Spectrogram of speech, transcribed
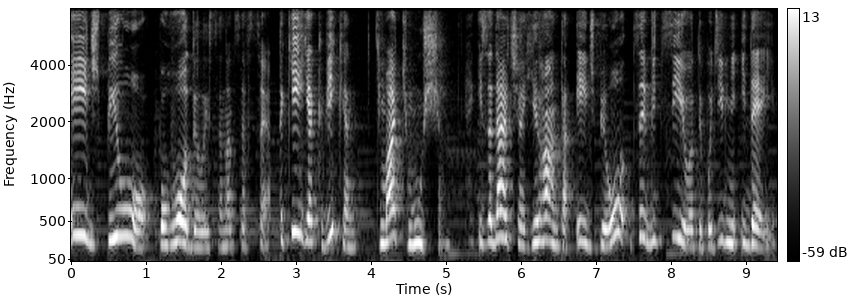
HBO погодилися на це все. Такі як Вікенд, тьма тьмуща. І задача гіганта HBO це відсіювати подібні ідеї.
